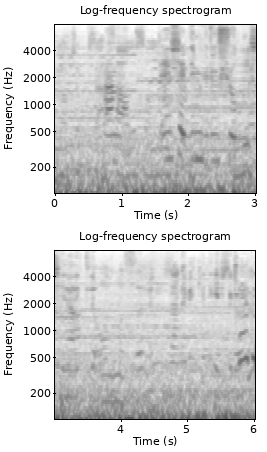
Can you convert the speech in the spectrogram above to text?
bu yol çok güzel. Ben Sağlı sollu. En sevdiğim yürüyüş yolu. Yeşillikli olması. Önümüzden de bir kedi geçti gördün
